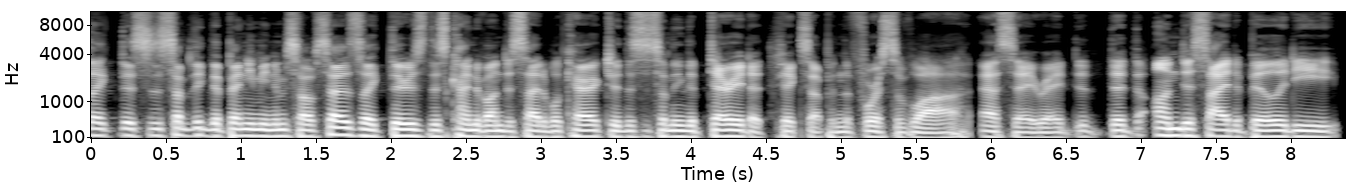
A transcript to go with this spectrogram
like this is something that Benjamin himself says, like there's this kind of undecidable character. This is something that Derrida picks up in the Force of Law essay, right? The, the, the undecidability,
